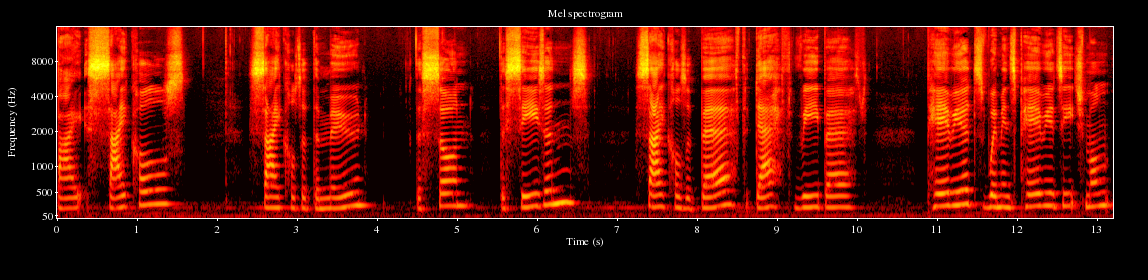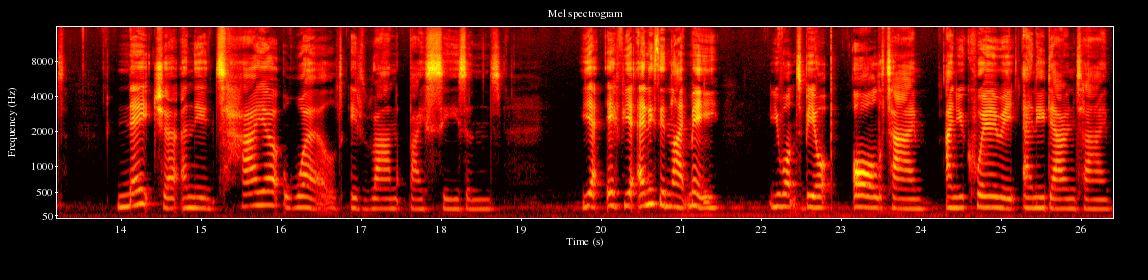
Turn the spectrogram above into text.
by cycles cycles of the moon, the sun, the seasons, cycles of birth, death, rebirth, periods, women's periods each month. Nature and the entire world is ran by seasons. Yet, if you're anything like me, you want to be up all the time and you query any downtime.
